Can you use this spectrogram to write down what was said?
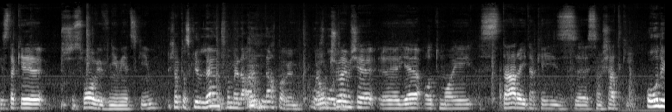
Jest takie przysłowie w niemieckim. ich habe das gelernt von meiner alten Nachbarin. Nauczyłem się e, je od mojej starej takiej z sąsiadki. Ohne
